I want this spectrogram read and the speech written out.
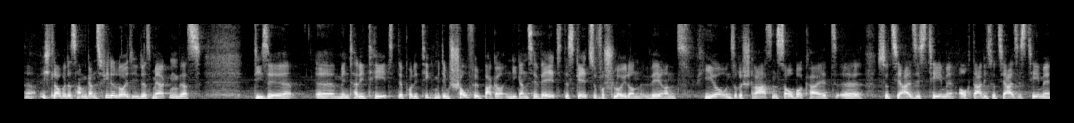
Ja. Ich glaube, das haben ganz viele Leute, die das merken, dass diese äh, Mentalität der Politik mit dem Schaufelbagger in die ganze Welt das Geld zu verschleudern, während hier unsere Straßen, Sauberkeit, äh, Sozialsysteme, auch da die Sozialsysteme,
